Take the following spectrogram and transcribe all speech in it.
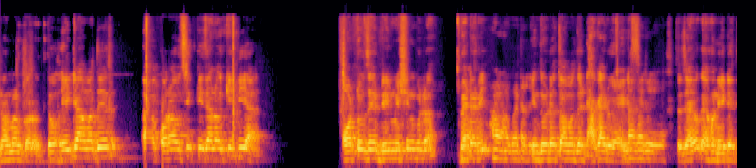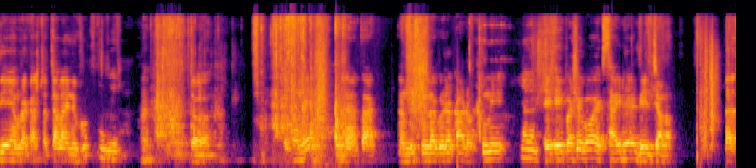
নর্মাল করো। তো এইটা আমাদের করা উচিত কি জানো? কি দিয়া? অটো যে ড্রিল মেশিনগুলো ব্যাটারি হ্যাঁ হ্যাঁ ব্যাটারি। কিন্তু এটা তো আমাদের ঢাকায় রয়ে গেছে। তো যাই হোক এখন এটা দিয়ে আমরা কাজটা চালাই নেব। তো এখানে হ্যাঁ বিসমিল্লাহ করে কাটো। তুমি এই পাশে গো এক সাইড হয়ে ড্রিল চালাও। হ্যাঁ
